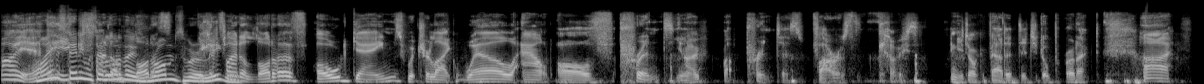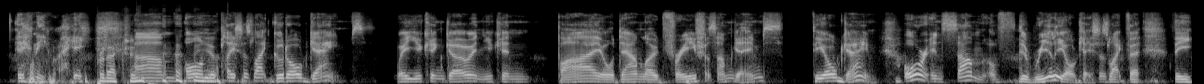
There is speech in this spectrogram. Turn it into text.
Oh yeah. My understanding was that a lot of those ROMs were You illegal. can find a lot of old games which are like well out of print. You know, well, print as far as goes. When you talk about a digital product. Uh, anyway, Production. um, on Yep. places like Good Old Games, where you can go and you can buy or download free for some games the old game, or in some of the really old cases, like the the.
